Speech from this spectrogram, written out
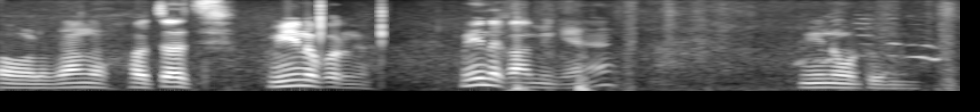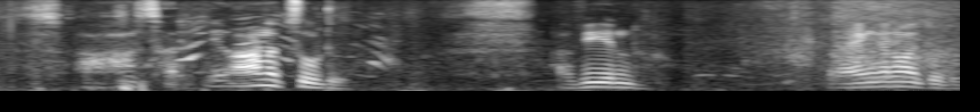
அவ்வளோதாங்க வச்சாச்சு மீனை பாருங்க. மீனை காமிங்க. மீனை விட்டு ஆ சரியான சூடு. அவியன் பயங்கரமாக சூடு.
